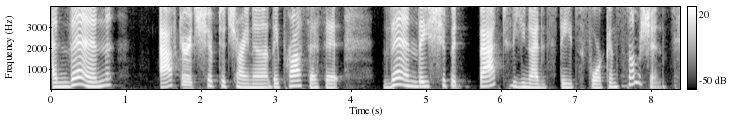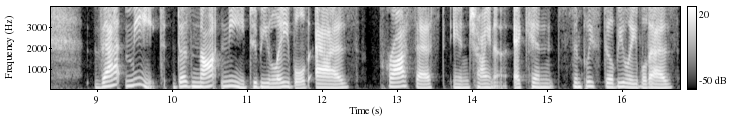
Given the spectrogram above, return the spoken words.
And then after it's shipped to China, they process it, then they ship it back to the United States for consumption. That meat does not need to be labeled as processed in China. It can simply still be labeled as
